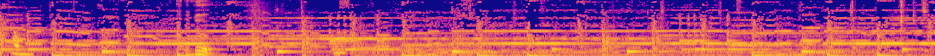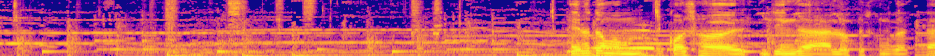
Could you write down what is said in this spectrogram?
apa mo Itu. এরকম হয় জিঙ্গা লোকের সঙ্গে একটা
